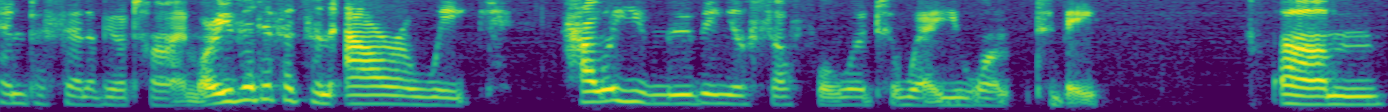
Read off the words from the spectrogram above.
10% of your time, or even if it's an hour a week, how are you moving yourself forward to where you want to be? Um,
